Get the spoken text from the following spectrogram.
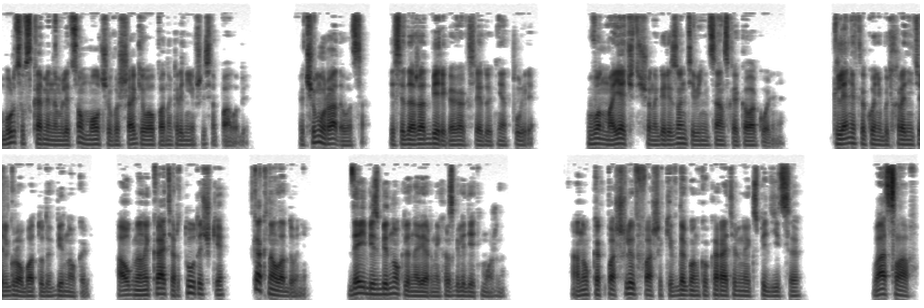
Бурцев с каменным лицом молча вышагивал по накренившейся палубе. А чему радоваться, если даже от берега как следует не отплыли? Вон маячит еще на горизонте венецианская колокольня. Глянет какой-нибудь хранитель гроба оттуда в бинокль. А угнанный катер, туточки, как на ладони. Да и без бинокля, наверное, их разглядеть можно. А ну как пошлют фашики в догонку карательную экспедицию. «Вацлав!»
